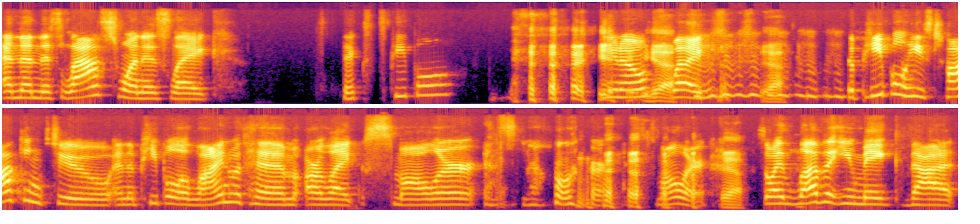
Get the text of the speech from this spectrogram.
And then this last one is like six people, you know, yeah. like Yeah. the people he's talking to and the people aligned with him are like smaller and smaller and smaller. Yeah. So I love that you make that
